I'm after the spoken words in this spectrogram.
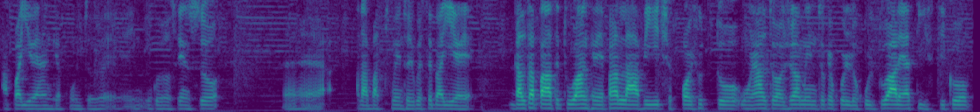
apparire anche appunto eh, in, in questo senso eh, all'abbattimento di queste barriere. D'altra parte tu anche ne parlavi, c'è poi tutto un altro ragionamento che è quello culturale e artistico,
